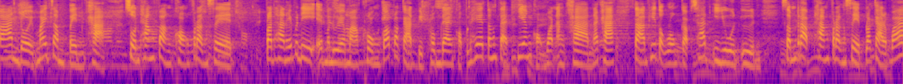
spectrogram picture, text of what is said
บ้านโดยไม่จำเป็นค่ะ ส่วนทางฝั่งของฝรั่งเศส ประธานาธิบดีเอมานูเอลมาครงก็ประกาศปิดพรมแดนของประเทศตั้งแต่เที่ยงของวันอังคารนะคะ ตามที่ตกลงกับชาติ EU อื่นๆสำหรับทางฝรั่งเศสประกาศว่า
